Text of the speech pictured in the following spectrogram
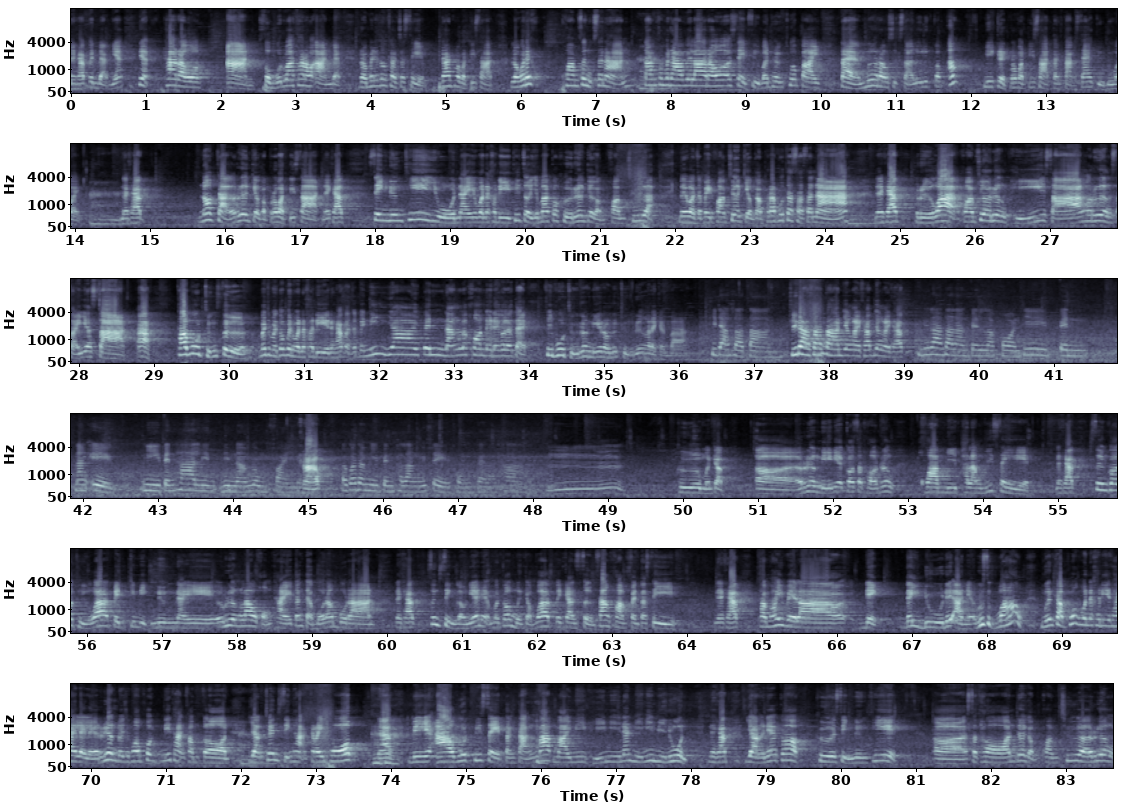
นะครับเป็นแบบนี้เนี่ยถ้าเรา อ่าน สมมุติว่าถ้าเราอ่านแบบ เราไม่ได้ต้องการจะเสพด้านประวัติศาสตร์ เราก็ได้ความสนุกสนานอ่าตามธรรมดาเวลาเราเสพสื่อบันเทิงทั่วไป แต่เมื่อเราศึกษาลึกๆปั๊บเอ้ามีเกร็ดประวัติศาสตร์ต่าง ๆ แทรกอยู่ด้วยอ่านะครับ นอกจากเรื่องเกี่ยวกับประวัติศาสตร์นะครับสิ่งหนึ่งที่อยู่ในวรรณคดีที่เจอเยอะมากก็คือเรื่องเกี่ยวกับความเชื่อ ไม่ว่าจะเป็นความเชื่อเกี่ยวกับพระพุทธศาสนานะครับ หรือว่าความเชื่อเรื่องผีสางเรื่องไสยศาสตร์อะ ถ้าพูดถึงสื่อไม่จำเป็นต้องเป็นวรรณคดีนะครับ อาจจะเป็นนิยายเป็นหนังละครใดๆก็แล้วแต่ที่พูดถึงเรื่องนี้เรานึกถึงเรื่องอะไรกันบ้างธิดาซาตานธิดาซาตานยังไงครับยังไงครับธิดาซาตานเป็นละครที่เป็นนางเอกมีเป็นท่าตุดินดินน้ำลมไฟอะครับ แล้วก็จะมีเป็นพลังวิเศษของแต่ละท่าตุอืมคือเหมือนกับเอ่อเรื่องนี้เนี่ยก็สะท้อนเรื่องความมีพลังวิเศษ นะครับซึ่งก็ถือว่าเป็นกิมมิคหนึ่งในเรื่องเล่าของไทยตั้งแต่โบราณโบราณนะครับซึ่งสิ่งเหล่านี้เนี่ยมันก็เหมือนกับว่าเป็นการเสริมสร้างความแฟนตาซีนะครับทำให้เวลาเด็กได้ดูได้อ่านเนี่ยรู้สึกว้าว เหมือนกับพวกวรรณคดีไทยหลาย ๆ เรื่องโดยเฉพาะพวกนิทานคำกลอน อย่างเช่น สิงหไกรภพนะมีอาวุธพิเศษต่างๆ มากมายมีผีมีนั่นมีนี่มีนู่นนะครับอย่างเนี้ยก็คือสิ่งหนึ่งที่เอ่อสะท้อนเรื่องกับความเชื่อเรื่อง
